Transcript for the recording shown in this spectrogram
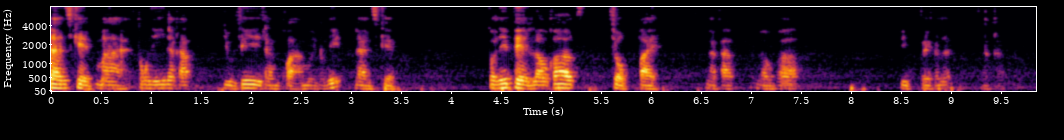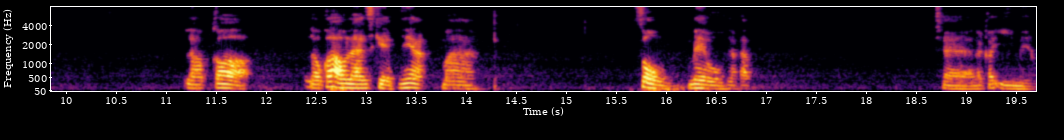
landscape มาตรงนี้นะครับ อยู่ที่ทางขวามือตรงนี้ landscape ตัวนี้เพจเราก็จบไปนะครับ เราก็ปิดไปก็ได้นะครับ แล้วก็เราก็เอา landscape เนี่ยมาส่งเมลนะครับ แชร์แล้วก็อีเมล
